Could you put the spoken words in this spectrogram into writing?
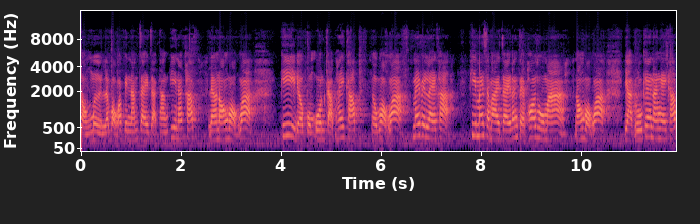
สองหมื่นแล้วบอกว่าเป็นน้ำใจจากทางพี่นะครับ แล้วน้องบอกว่า พี่เดี๋ยวผมโอนกลับให้ครับ หนูบอกว่าไม่เป็นไรค่ะ พี่ไม่สบายใจตั้งแต่พ่อโทรมา น้องบอกว่าอยากรู้แค่นั้นไงครับ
